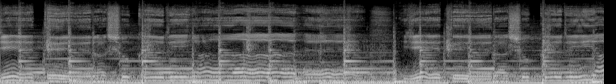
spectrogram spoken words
ये तेरा शुक्रिया है ये तेरा शुक्रिया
